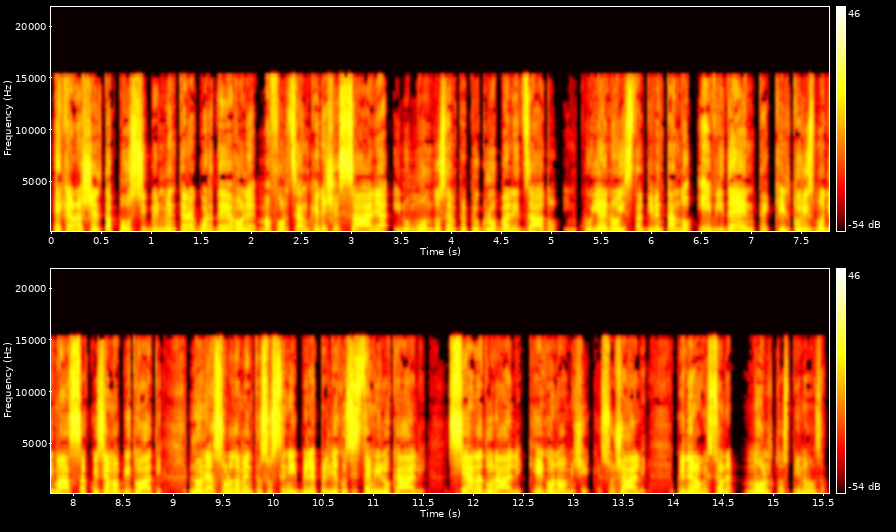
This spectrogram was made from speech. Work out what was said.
e che è una scelta possibilmente ragguardevole, ma forse anche necessaria in un mondo sempre più globalizzato in cui ai noi sta diventando evidente che il turismo di massa a cui siamo abituati non è assolutamente sostenibile per gli ecosistemi locali, sia naturali che economici che sociali. Quindi è una questione molto spinosa cosa.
